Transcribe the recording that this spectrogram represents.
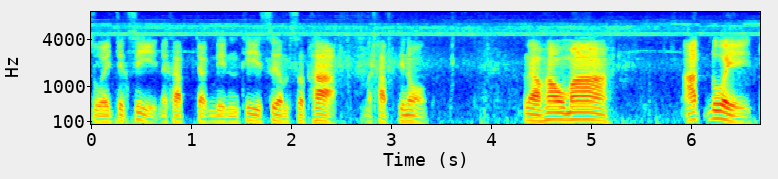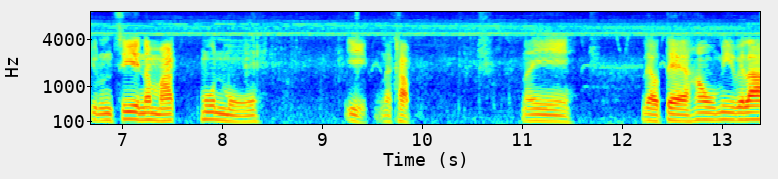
สวยๆจากซี่นะครับ จากดินที่เสื่อมสภาพนะครับพี่น้องแล้วเฮามาอัดด้วยจุลินทรีย์น้ำมักมูลหมูอีกนะครับ ในแล้วแต่เฮามีเวลา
